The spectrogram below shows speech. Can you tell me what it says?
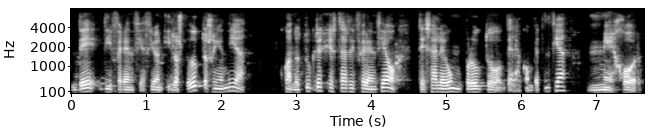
de diferenciación. Y los productos hoy en día, cuando tú crees que estás diferenciado, te sale un producto de la competencia mejor.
